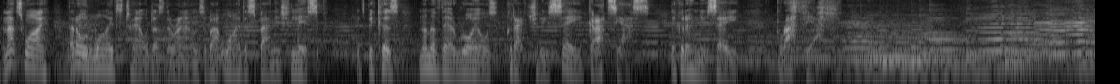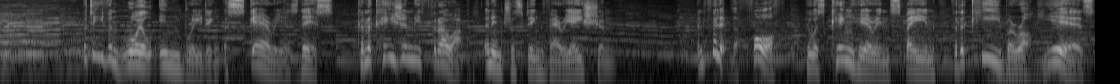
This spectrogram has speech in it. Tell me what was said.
And that's why that old wives' tale does the rounds about why the Spanish lisp. It's because none of their royals could actually say gracias. They could only say gracias. But even royal inbreeding, as scary as this, can occasionally throw up an interesting variation. And Philip IV, who was king here in Spain for the key Baroque years,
